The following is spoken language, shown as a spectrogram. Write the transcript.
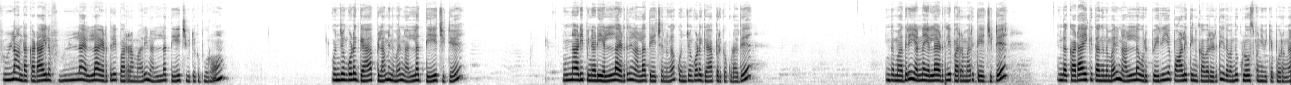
ஃபுல்லாக அந்த கடாயில் ஃபுல்லாக எல்லா இடத்துலையும் படுற மாதிரி நல்லா தேய்ச்சி விட்டுக்க போகிறோம் கொஞ்சம் கூட கேப் இல்லாமல் இந்த மாதிரி நல்லா தேய்ச்சிட்டு முன்னாடி பின்னாடி எல்லா இடத்துலையும் நல்லா தேய்ச்சிடணுங்க. கொஞ்சம் கூட கேப் இருக்கக்கூடாது. இந்த மாதிரி எண்ணெய் எல்லா இடத்துலையும் படுற மாதிரி தேய்ச்சிட்டு இந்த கடாய்க்கு தகுந்த மாதிரி நல்ல ஒரு பெரிய பாலித்தீன் கவர் எடுத்து இதை வந்து க்ளோஸ் பண்ணி வைக்க போகிறோங்க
